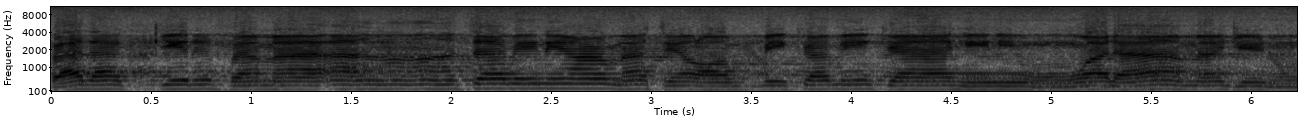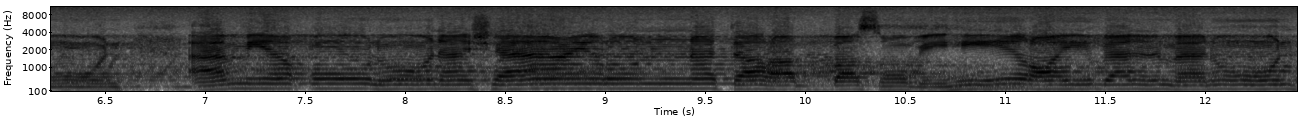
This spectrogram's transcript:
فذكر فما أنت بنعمة ربك بكاهن ولا مجنون. أم يقولون شاعر نتربص به ريب المنون.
